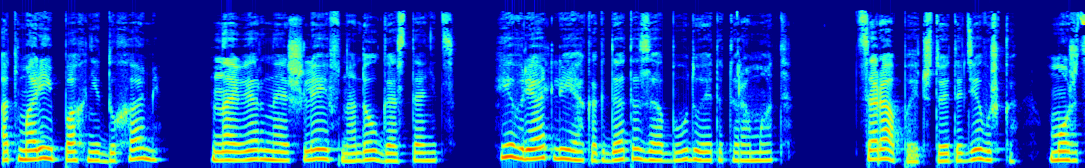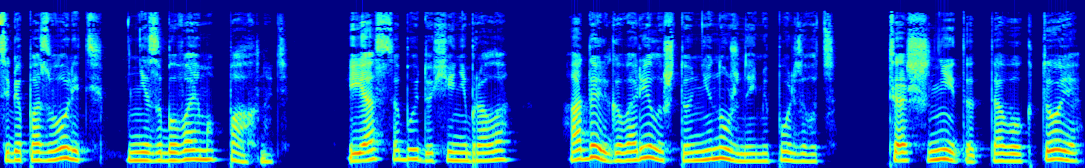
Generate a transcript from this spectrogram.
от Марии пахнет духами, Наверное, шлейф надолго останется. И вряд ли я когда-то забуду этот аромат. Царапает, что эта девушка может себе позволить незабываемо пахнуть. Я с собой духи не брала. Адель говорила, что не нужно ими пользоваться. Тошнит от того, кто я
